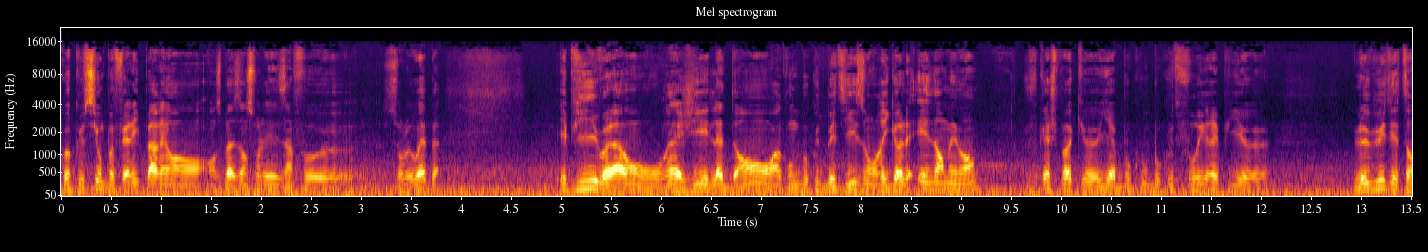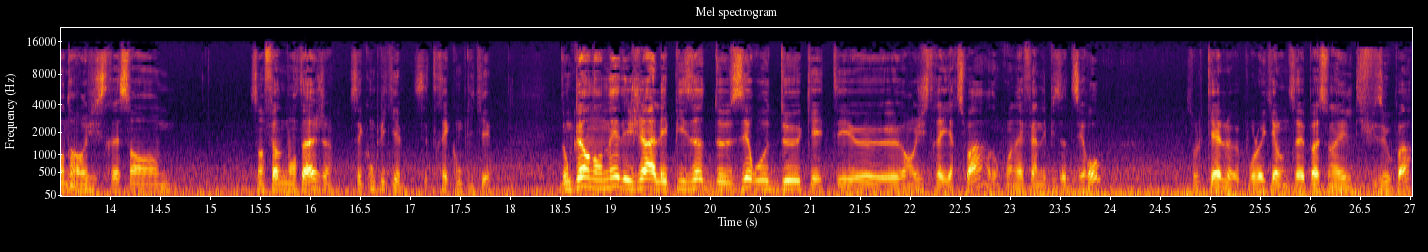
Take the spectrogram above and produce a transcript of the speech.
Quoique si, on peut faire il paraît en, en se basant sur les infos euh, sur le web. Et puis voilà, on réagit là-dedans, on raconte beaucoup de bêtises, on rigole énormément. Je vous cache pas qu'il y a beaucoup beaucoup de fou rire et puis euh, le but étant d'enregistrer sans, sans faire de montage, c'est compliqué, c'est très compliqué. Donc là, on en est déjà à l'épisode de 02 qui a été euh, enregistré hier soir. Donc on a fait un épisode 0, sur lequel, pour lequel on ne savait pas si on allait le diffuser ou pas.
